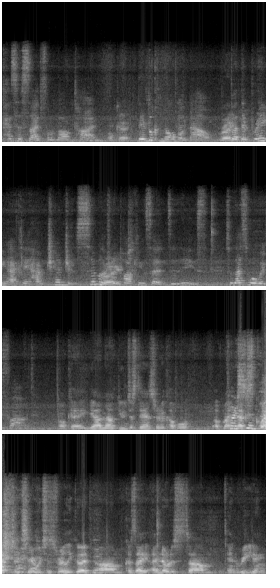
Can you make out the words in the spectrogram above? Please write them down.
pesticide for a long time. okay. They look normal now, Right. but their brain actually have changes similar Right. to Parkinson's disease. So that's what we found. Okay, yeah, now you just answered a couple of my Question. next questions here, which is really good. Yeah. Because I, I noticed um, in reading,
